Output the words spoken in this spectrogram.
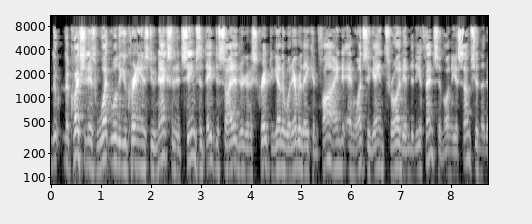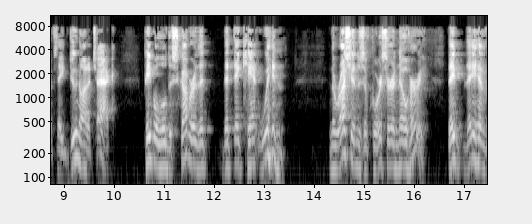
the, the question is, what will the Ukrainians do next? And it seems that they've decided they're going to scrape together whatever they can find and once again throw it into the offensive on the assumption that if they do not attack, people will discover that, that they can't win. The Russians, of course, are in no hurry. They, they have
